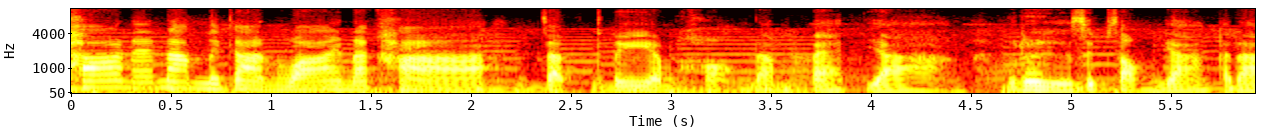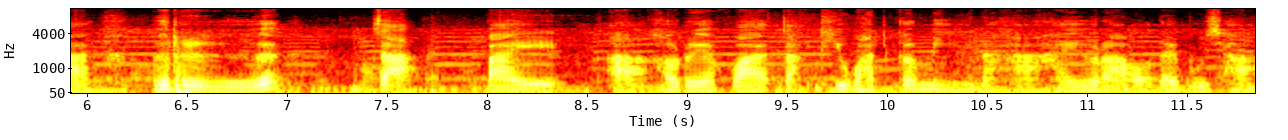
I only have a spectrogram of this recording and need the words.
ข้อแนะนำในการไหว้นะคะ จัดเตรียมของดำ8อย่าง หรือ 12 อย่างก็ได้ หรือจะไปอ่าเขาเรียกว่าจากที่วัดก็มีนะคะ ให้เราได้บูชา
